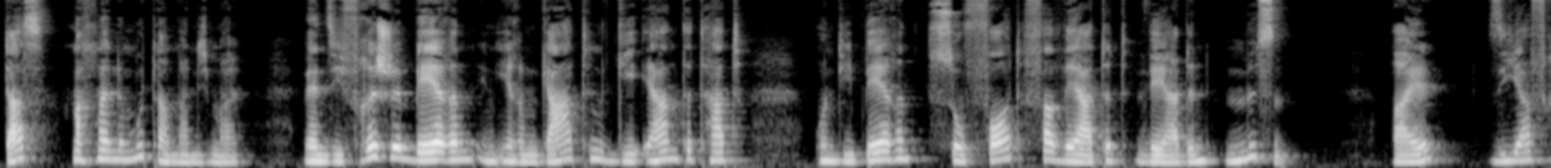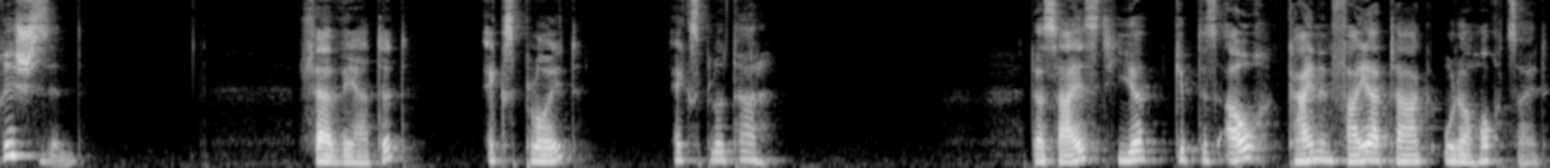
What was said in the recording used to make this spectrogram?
Das macht meine Mutter manchmal, wenn sie frische Beeren in ihrem Garten geerntet hat und die Beeren sofort verwertet werden müssen, weil sie ja frisch sind. Verwertet, exploit, explotar. Das heißt, hier gibt es auch keinen Feiertag oder Hochzeit.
